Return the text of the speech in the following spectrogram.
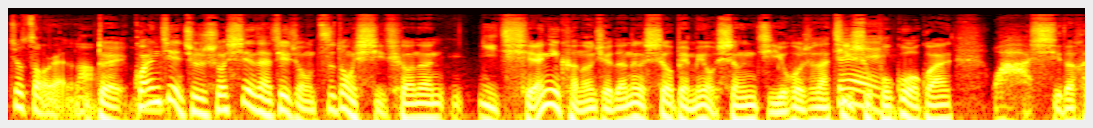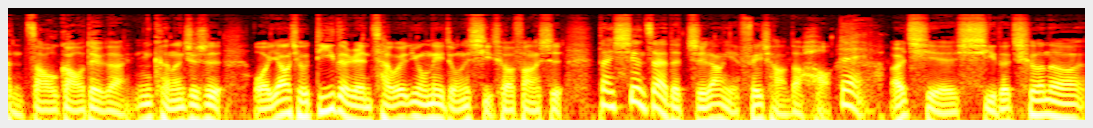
就走人了。对，关键就是说现在这种自动洗车呢，以前你可能觉得那个设备没有升级，或者说它技术不过关，哇，洗得很糟糕，对不对？你可能就是我要求低的人才会。用那种的洗车方式，但现在的质量也非常的好。对，而且洗的车呢，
